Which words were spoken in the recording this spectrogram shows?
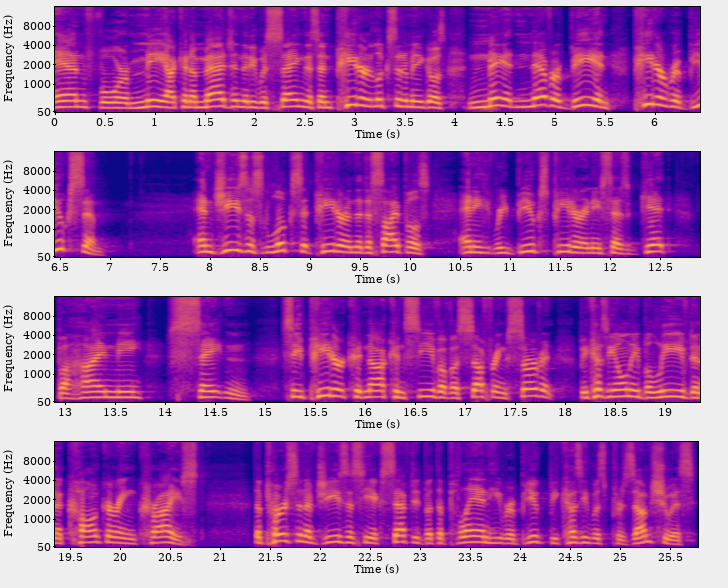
and for me. I can imagine that he was saying this and Peter looks at him and he goes, "May it never be." And Peter rebukes him. And Jesus looks at Peter and the disciples and he rebukes Peter and he says, "Get behind me, Satan." See, Peter could not conceive of a suffering servant because he only believed in a conquering Christ. The person of Jesus he accepted, but the plan he rebuked because he was presumptuous.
